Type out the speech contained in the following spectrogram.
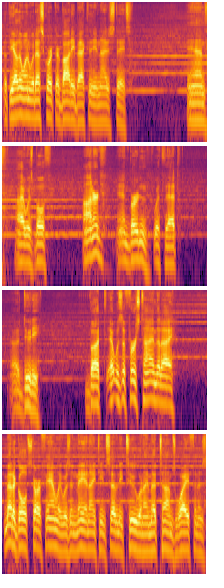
that the other one would escort their body back to the United States. And I was both honored and burdened with that uh, duty. But it was the first time that I met a Gold Star family was in May of 1972 when I met Tom's wife and his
